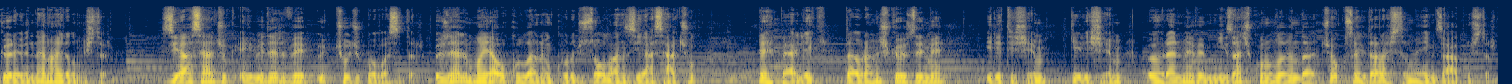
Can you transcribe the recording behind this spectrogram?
görevinden ayrılmıştır. Ziya Selçuk evlidir ve 3 çocuk babasıdır. Özel maya okullarının kurucusu olan Ziya Selçuk, rehberlik, davranış gözlemi, iletişim, gelişim, öğrenme ve mizaç konularında çok sayıda araştırmaya imza atmıştır.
